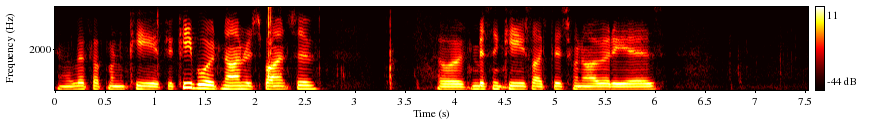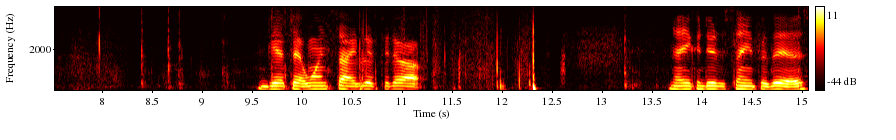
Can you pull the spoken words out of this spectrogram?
And lift up on the key. If your keyboard is non-responsive, or if missing keys like this one already is, get that one side lifted up. Now you can do the same for this.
